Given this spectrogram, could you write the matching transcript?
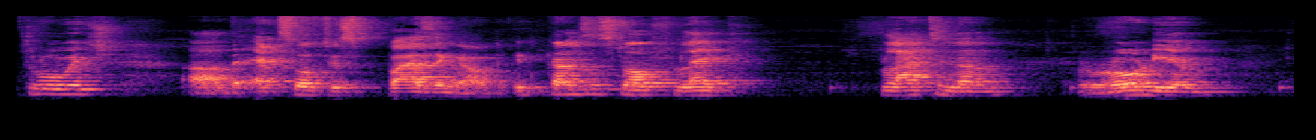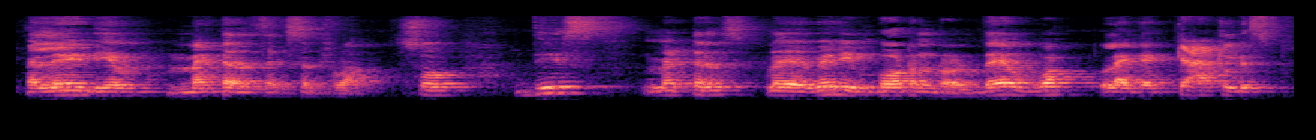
through which uh, the exhaust is passing out. It consists of like platinum, rhodium, palladium, metals etc. So these metals play a very important role. They work like a catalyst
